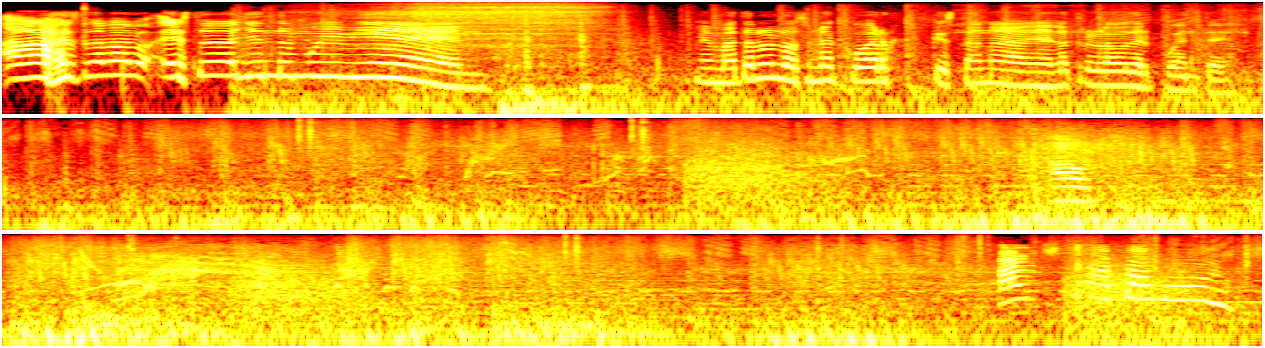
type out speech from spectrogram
Ah, estaba, estaba yendo muy bien. Me mataron los Nequark que están en el otro lado del puente. Out. Unstoppable.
